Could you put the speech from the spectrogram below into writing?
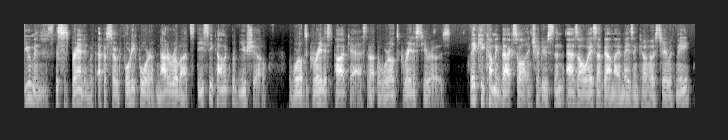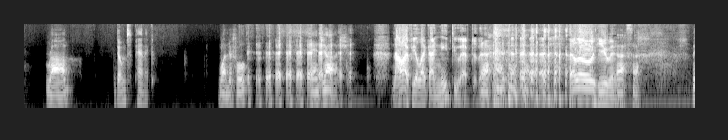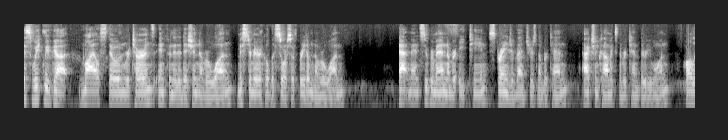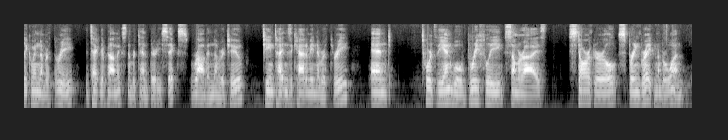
Hello, humans. This is Brandon with episode 44 of Not a Robot's DC Comic Review Show, the world's greatest podcast about the world's greatest heroes. They keep coming back, so I'll introduce them. As always, I've got my amazing co host here with me, Rob. Don't panic. Wonderful. and Josh. Now I feel like I need to after that. Hello, humans. this week we've got Milestone Returns Infinite Edition number one, Mr. Miracle The Source of Freedom number one, Batman Superman number 18, Strange Adventures number 10, Action Comics number 1031, Harley Quinn number 3, Detective Comics number 1036, Robin number 2, Teen Titans Academy number 3, and towards the end we'll briefly summarize Stargirl Spring Break number 1.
